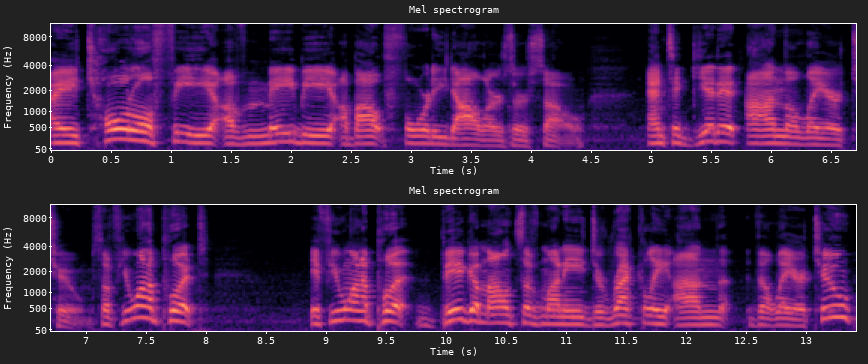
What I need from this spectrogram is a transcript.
a total fee of maybe about $40 or so and to get it on the layer 2. So if you want to put if you want to put big amounts of money directly on the layer 2,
